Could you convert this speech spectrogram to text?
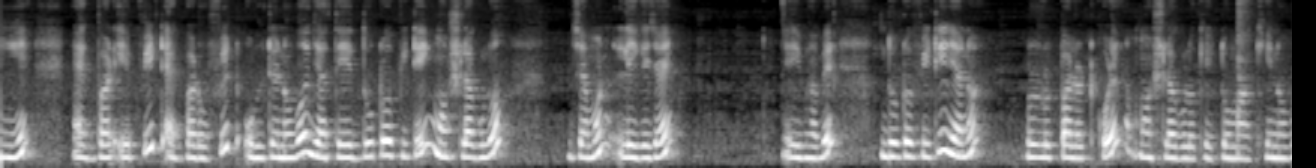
নিয়ে একবার এ এপিট একবার ও ওপিট উল্টে নেব, যাতে দুটো পিঠেই মশলাগুলো যেমন লেগে যায়। এইভাবে দুটো পিঠই যেন উলট পালট করে মশলাগুলোকে একটু মাখিয়ে নেব।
